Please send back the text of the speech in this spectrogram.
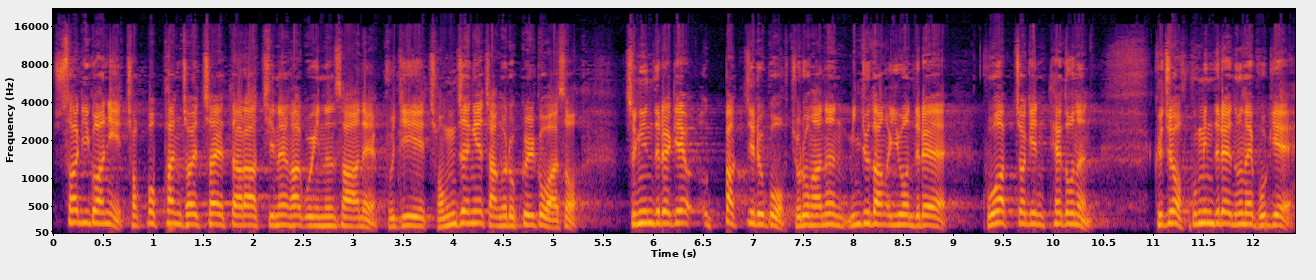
수사기관이 적법한 절차에 따라 진행하고 있는 사안을 굳이 정쟁의 장으로 끌고 와서 증인들에게 윽박지르고 조롱하는 민주당 의원들의 고압적인 태도는 그저 국민들의 눈에 보기에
